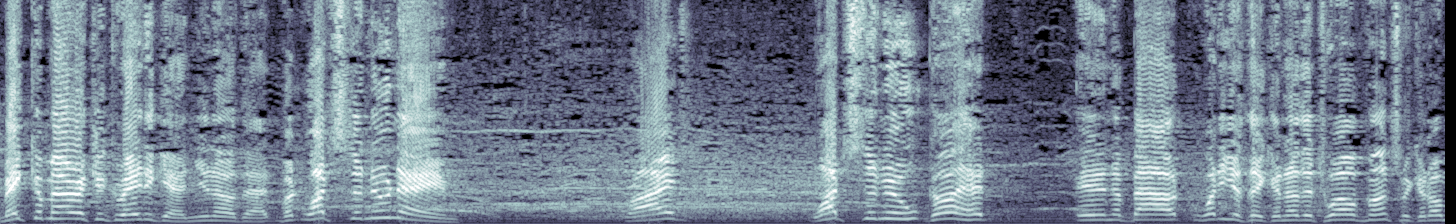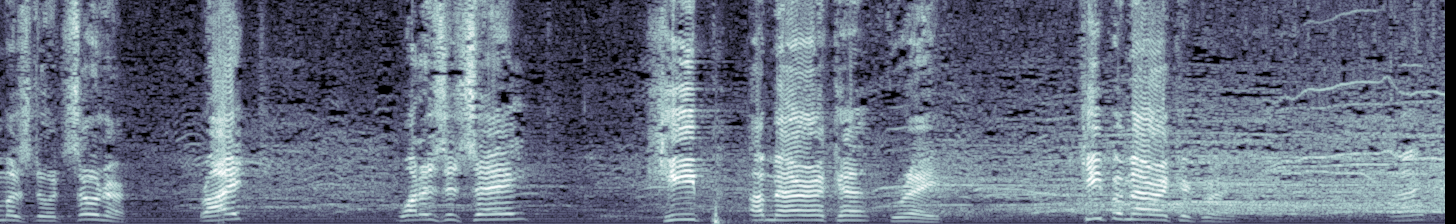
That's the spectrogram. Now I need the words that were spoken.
Make America great again, you know that. But what's the new name? Right? What's the new? Go ahead. In about, what do you think, another 12 months? We could almost do it sooner. Right? What does it say? Keep America great. Keep America great. Right?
